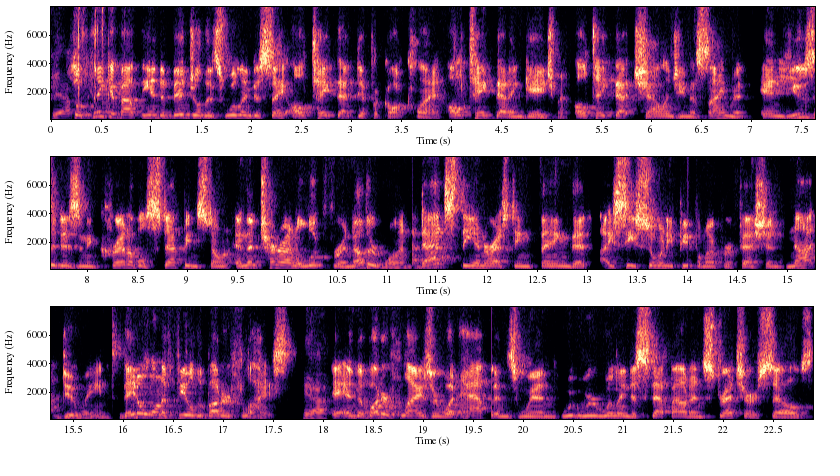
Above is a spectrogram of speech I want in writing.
Yeah. So think about the individual that's willing to say, I'll take that difficult client. I'll take that engagement. I'll take that challenging assignment and use it as an incredible stepping stone and then turn around and look for another one. That's the interesting thing that I see so many people in our profession not doing. They don't want to feel the butterflies. Yeah. And the butterflies are what happens when we're willing to step out and stretch ourselves.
